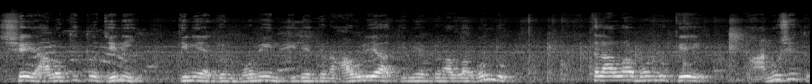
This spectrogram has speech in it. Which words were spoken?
সেই আলোকিত যিনি, তিনি একজন মমিন, তিনি একজন আউলিয়া, তিনি একজন আল্লাহর বন্ধু। তাহলে আল্লাহর বন্ধু কে? মানুষই তো।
